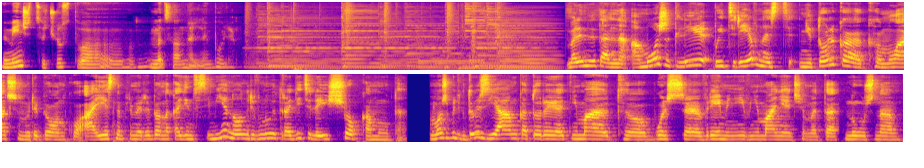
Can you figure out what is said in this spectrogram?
уменьшится чувство эмоциональной боли. Марина Витальевна, а может ли быть ревность не только к младшему ребенку, а есть, например, ребенок один в семье, но он ревнует родителя еще к кому-то? Может быть, к друзьям, которые отнимают э, больше времени и внимания, чем это нужно.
